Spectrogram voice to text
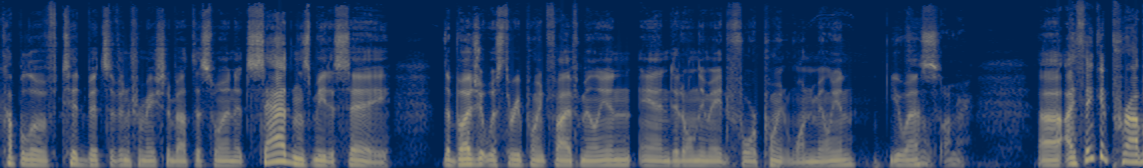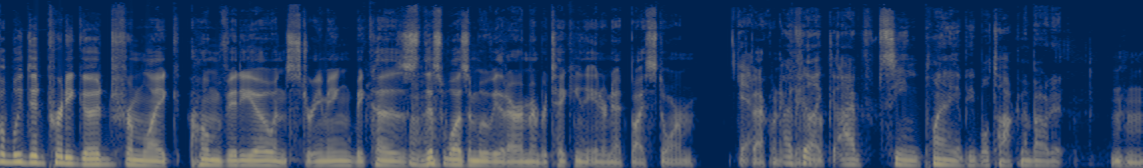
A couple of tidbits of information about this one. It saddens me to say the budget was 3.5 million and it only made 4.1 million US. Oh, bummer. Uh, I think it probably did pretty good from like home video and streaming because Mhm. this was a movie that I remember taking the internet by storm. Yeah, back when it I feel out. like I've seen plenty of people talking about it hmm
